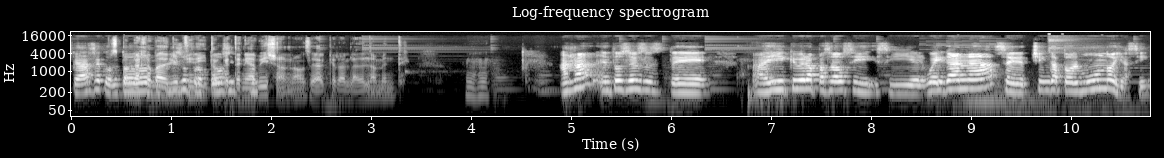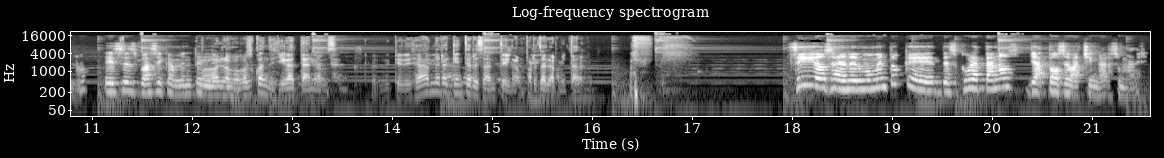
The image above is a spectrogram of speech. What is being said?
quedarse con con todo, la gema del infinito que tenía Vision, ¿no? O sea, que era la de la mente. Ajá, entonces, este, ahí, ¿qué hubiera pasado si, si el güey gana, se chinga a todo el mundo y así, ¿no? Ese es básicamente No, a el... lo mejor es cuando llega Thanos. Que dice, ah, mira qué interesante, y lo parte a la mitad. Sí, o sea, en el momento que descubre a Thanos, ya todo se va a chingar a su madre.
